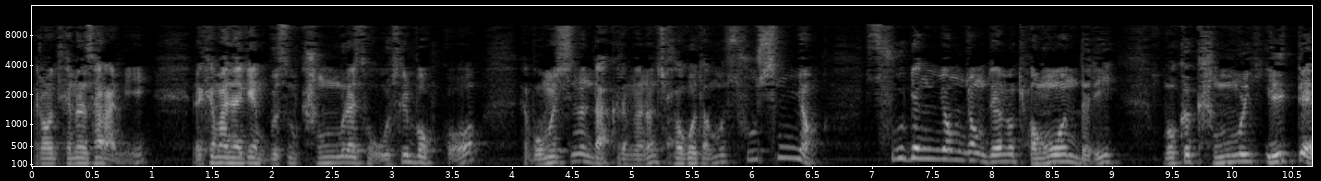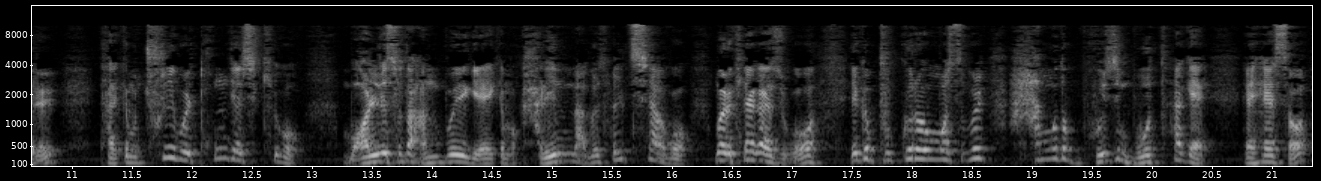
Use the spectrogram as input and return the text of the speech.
이런 되는 사람이 이렇게 만약에 무슨 강물에서 옷을 벗고 몸을 씻는다 그러면은 적어도 뭐 수십 명, 수백 명 정도의 뭐 경호원들이 뭐 그 강물 일대를 다 이렇게 뭐 출입을 통제시키고 멀리서도 안 보이게 이렇게 뭐 가림막을 설치하고 뭐 이렇게 해가지고 그 부끄러운 모습을 아무도 보지 못하게 해서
